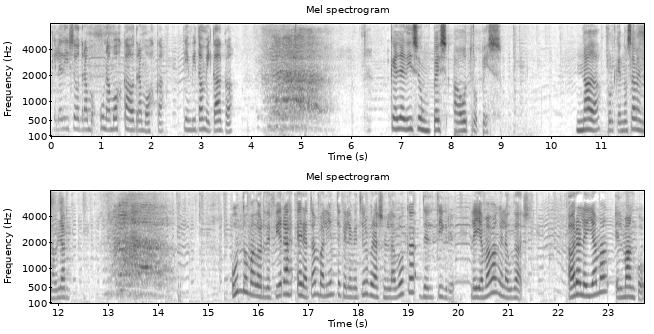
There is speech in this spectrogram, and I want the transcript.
¿Qué le dice otra mo- una mosca a otra mosca? Te invito a mi caca. ¿Qué le dice un pez a otro pez? Nada, porque no saben hablar. Un domador de fieras era tan valiente que le metió el brazo en la boca del tigre. Le llamaban el audaz. Ahora le llaman el manco.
